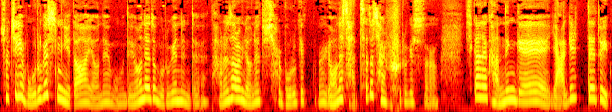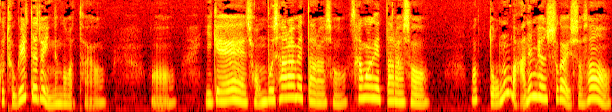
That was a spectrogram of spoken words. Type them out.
솔직히 모르겠습니다. 연애 뭐, 내 연애도 모르겠는데, 다른 사람 연애도 잘 모르겠고요. 연애 자체도 잘 모르겠어요. 시간을 갖는 게 약일 때도 있고 독일 때도 있는 것 같아요. 어, 이게 전부 사람에 따라서, 상황에 따라서 막 너무 많은 변수가 있어서,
